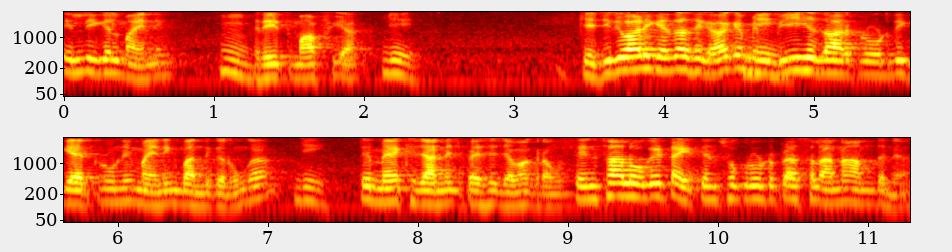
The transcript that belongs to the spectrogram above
ਇਲੀਗਲ ਮਾਈਨਿੰਗ ਰੇਤ ਮਾਫੀਆ ਜੀ ਕੇਜਰੀਵਾਲ ਹੀ ਕਹਿੰਦਾ ਸੀਗਾ ਕਿ ਮੈਂ ਜੀ। 20000 ਕਰੋੜ ਦੀ ਗੈਰ ਕਾਨੂੰਨੀ ਮਾਈਨਿੰਗ ਬੰਦ ਕਰੂੰਗਾ ਜੀ ਤੇ ਮੈਂ ਖਜ਼ਾਨੇ 'ਚ ਪੈਸੇ ਜਮ੍ਹਾਂ ਕਰਾਉਂ 3 ਸਾਲ ਹੋ ਗਏ 2.5 300 ਕਰੋੜ ਰੁਪਏ ਸਾਲਾਨਾ ਆਮਦਨ ਆ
